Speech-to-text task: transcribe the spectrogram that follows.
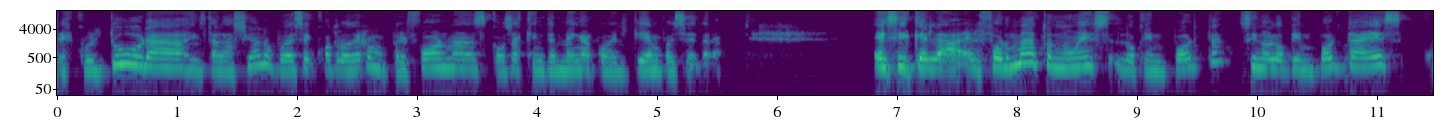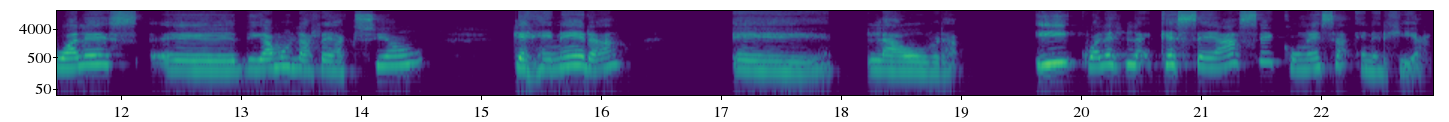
esculturas, instalación, o puede ser 4D como performance, cosas que intervengan con el tiempo, etc. Es decir, que el formato no es lo que importa, sino lo que importa es cuál es, eh, digamos, la reacción que genera eh, la obra y cuál es la, qué se hace con esa energía.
